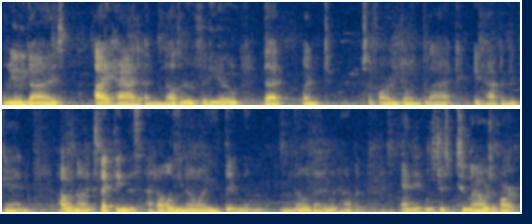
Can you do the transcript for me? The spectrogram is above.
Really guys, I had another video that went Safari going black, it happened again. I was not expecting this at all, you know, I didn't know that it would happen, and it was just two hours apart.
